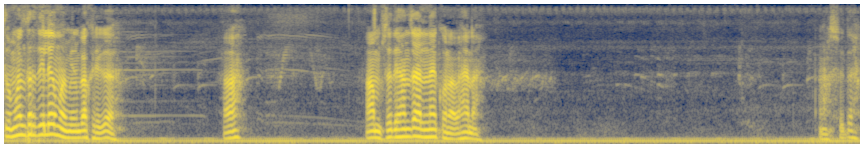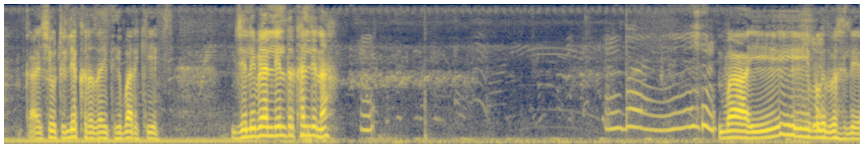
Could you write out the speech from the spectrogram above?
तुम्हाला तर दिलं मम्मीने भाकरी का हा? आमचं ध्यान झालं नाही कोणाला आहे ना? असू द्या काय शेवटी लेकरं जायत ही बारकी. जिलेबी आणलेली तर खाल्ली ना? बाई. बाई बघत बसली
